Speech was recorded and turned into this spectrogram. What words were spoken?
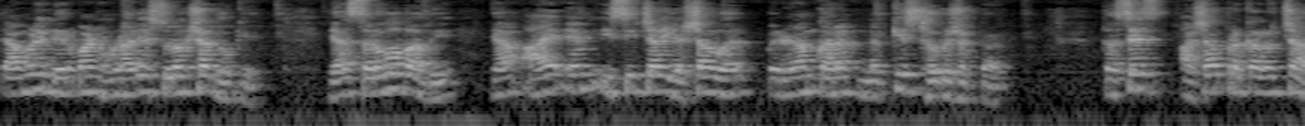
त्यामुळे निर्माण होणारे सुरक्षा धोके या सर्व बाबी या आय एम ई सीच्या यशावर परिणामकारक नक्कीच ठरू शकतात. तसेच अशा प्रकारच्या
